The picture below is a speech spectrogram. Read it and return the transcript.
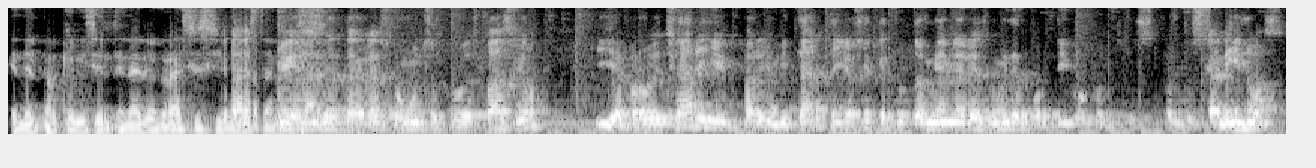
en el Parque Bicentenario. Gracias y gracias, Miguel Ángel, te agradezco mucho tu espacio y aprovechar y para invitarte, yo sé que tú también eres muy deportivo con tus, con tus caninos,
